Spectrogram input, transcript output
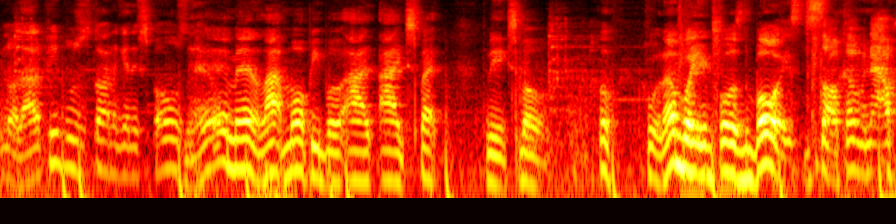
you know a lot of people are starting to get exposed now. Yeah, man. A lot more people I I expect to be exposed. What I'm waiting for is the boys to start coming out.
